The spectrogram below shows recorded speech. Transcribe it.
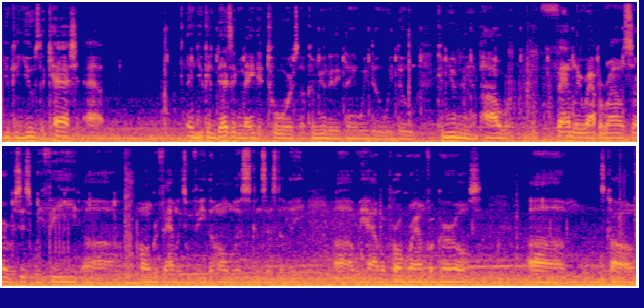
you can use the Cash app and you can designate it towards a community thing we do. We do community empower, family wraparound services. We feed uh, hungry families. We feed the homeless consistently. Uh, we have a program for girls. Um, it's called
